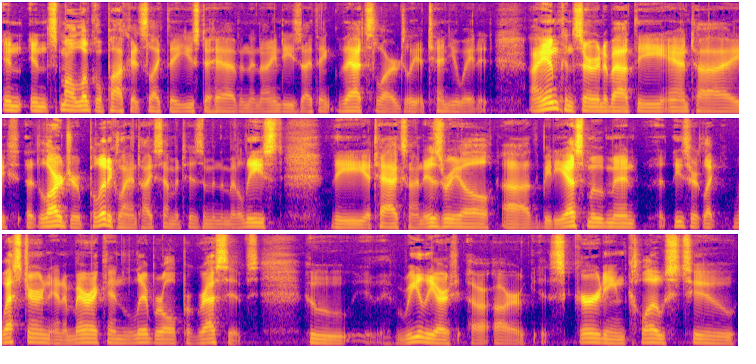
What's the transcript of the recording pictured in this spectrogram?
in in small local pockets like they used to have in the 90s, I think that's largely attenuated. I am concerned about the anti uh, larger political anti-Semitism in the Middle East, the attacks on Israel, uh, the BDS movement. These are like Western and American liberal progressives who really are, are, are skirting close to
